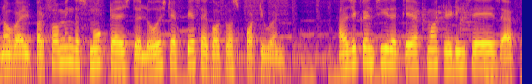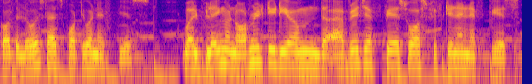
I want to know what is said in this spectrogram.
Now while performing the smoke test, the lowest FPS I got was 41. As you can see the KF mark reading says I've got the lowest as 41 FPS. While playing a normal TDM, the average FPS was 59 FPS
